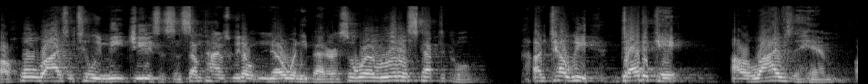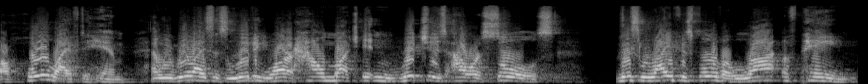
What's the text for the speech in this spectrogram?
our whole lives until we meet Jesus. And sometimes we don't know any better. And so we're a little skeptical until we dedicate our lives to Him, our whole life to Him, and we realize this living water, how much it enriches our souls. This life is full of a lot of pain.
